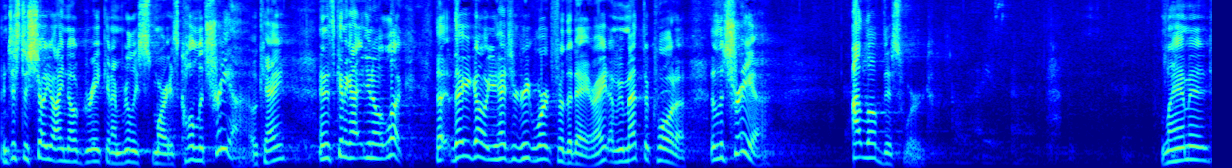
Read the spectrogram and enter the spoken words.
And just to show you I know Greek and I'm really smart, it's called latria, okay? And it's gonna, got, you know, look, there you go. You had your Greek word for the day, right? And we met the quota. The latria. I love this word. Lamed.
